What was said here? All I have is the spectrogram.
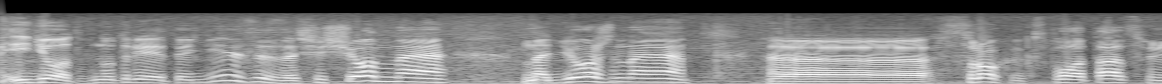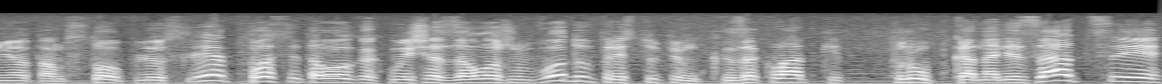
идет внутри этой гильзы, защищенная, надежная. Э, срок эксплуатации у нее там 100 плюс лет. После того, как мы сейчас заложим воду, приступим к закладке труб канализации.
